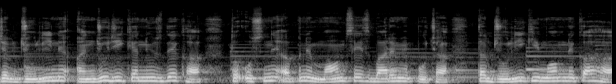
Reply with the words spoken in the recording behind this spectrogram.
जब जूली ने अंजू जी का न्यूज़ देखा तो उसने अपने मॉम से इस बारे में पूछा। तब जूली की मॉम ने कहा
